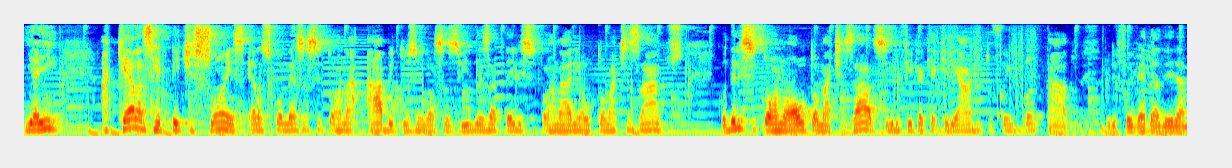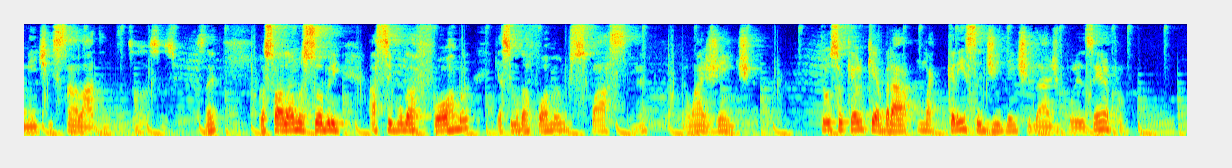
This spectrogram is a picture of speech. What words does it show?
E aí, aquelas repetições, elas começam a se tornar hábitos em nossas vidas até eles se tornarem automatizados. Quando eles se tornam automatizados, significa que aquele hábito foi implantado, ele foi verdadeiramente instalado em todas as nossas vidas. Né? Nós falamos sobre a segunda forma, que a segunda forma é um disfarce, né? é um agente. Então, se eu quero quebrar uma crença de identidade, por exemplo,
